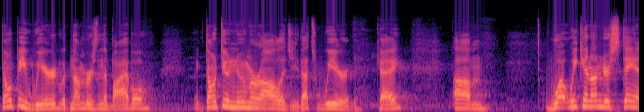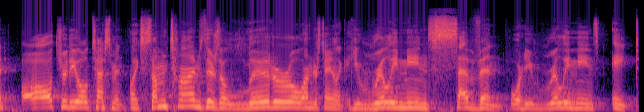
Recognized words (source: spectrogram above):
Don't be weird with numbers in the Bible. Like, don't do numerology. That's weird, okay? Um, what we can understand all through the Old Testament, like sometimes there's a literal understanding, like he really means seven or he really means eight.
